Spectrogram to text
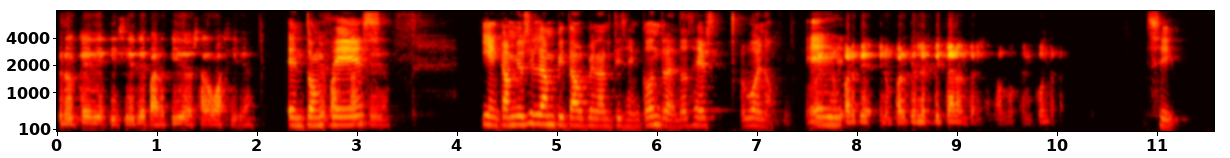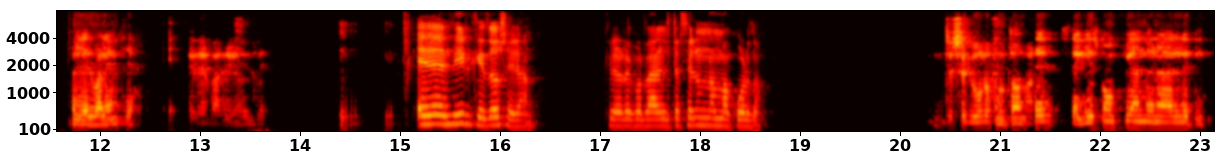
Creo que 17 partidos, algo así, ¿eh? Entonces, y en cambio sí le han pitado penaltis en contra. Entonces, bueno, en, un eh, partido, en un partido le pitaron tres a favor, en contra. sí. El del Valencia. En el Valencia. obviamente. He de decir que dos eran. Creo recordar, el tercero no me acuerdo. Yo sé que uno fue. Entonces, ¿seguís confiando en el Atleti?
